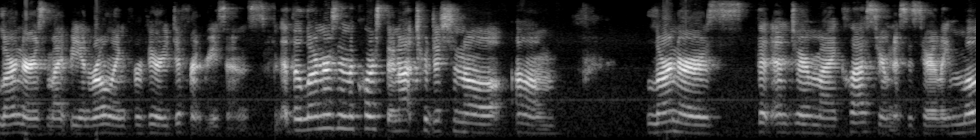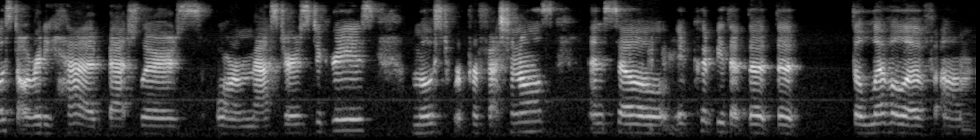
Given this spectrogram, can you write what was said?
learners might be enrolling for very different reasons. The learners in the course, they're not traditional um, learners that enter my classroom necessarily. Most already had bachelor's or master's degrees. Most were professionals, and so it could be that the the the level of um,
